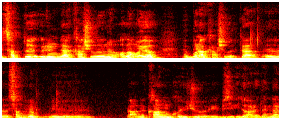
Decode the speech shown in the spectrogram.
Sattığı ürünler karşılığını alamıyor. Buna karşılık da sanırım yani kanun koyucu bizi idare edenler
